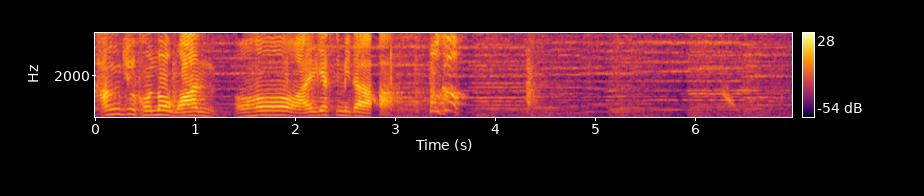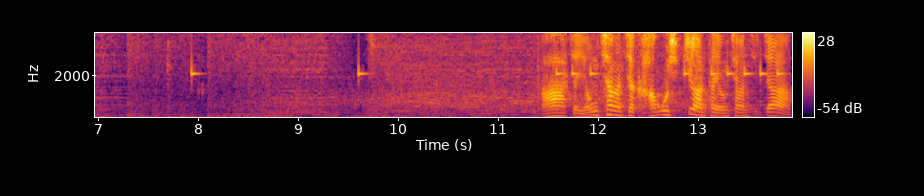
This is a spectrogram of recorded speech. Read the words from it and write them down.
강주 건너 완. 어허 알겠습니다. 뭐가 아 진짜 영창은 진짜 가고 싶지가 않다 영창은 진짜.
